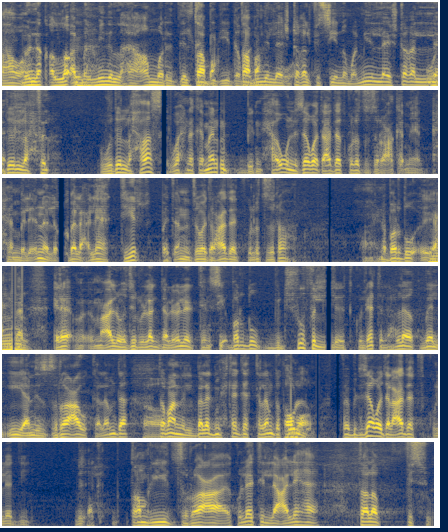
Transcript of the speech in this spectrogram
يقول لك الله أمال مين اللي هيعمر الدلتا الجديدة؟ طبعاً. امال مين اللي هيشتغل في سينا أمال مين اللي هيشتغل وده اللي في وده اللي حاصل. وإحنا كمان بنحاول نزود أعداد كليات الزراعة كمان. إحنا لما لقينا الإقبال عليها كتير بدأنا نزود في كليات الزراعة. إحنا برضو إحنا معالي الوزير واللجنة العليا للتنسيق برضو بنشوف الكليات اللي عليها إقبال إيه؟ يعني الزراعة والكلام ده. آه. طبعا البلد محتاجة الكلام ده. كله. فبنزود العدد في الكليات دي. تمريض زراعة الكليات اللي عليها طلب في السوق.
